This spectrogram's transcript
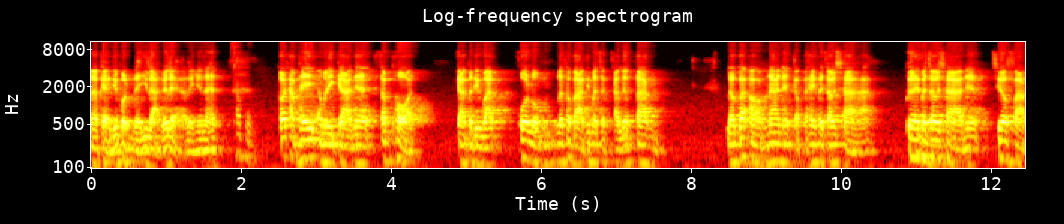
มาแผ่อิทธิพลในอิหร่านด้วยแหละอะไรเงี้ยนะฮะครับผมก็ทำให้อเมริกาเนี่ย support การปฏิวัติโค่นล้มรัฐบาลที่มาจากการเลือกตั้ง แล้วก็เอาอำนาจเนี่ยกลับไปให้พระเจ้าชาห์ เพื่อให้พระเจ้าชาห์เนี่ยเชื่อฟัง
